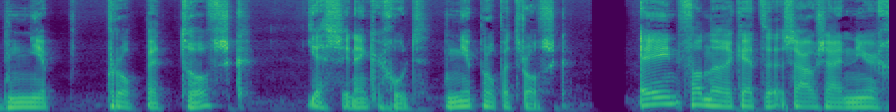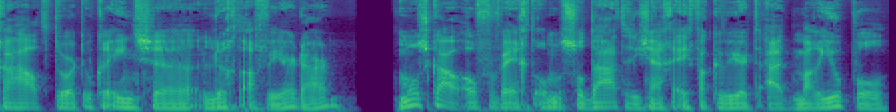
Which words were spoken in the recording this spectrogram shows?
Dnipropetrovsk. Yes, in één keer goed. Dnipropetrovsk. Een van de raketten zou zijn neergehaald door het Oekraïense luchtafweer daar. Moskou overweegt om soldaten die zijn geëvacueerd uit Mariupol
